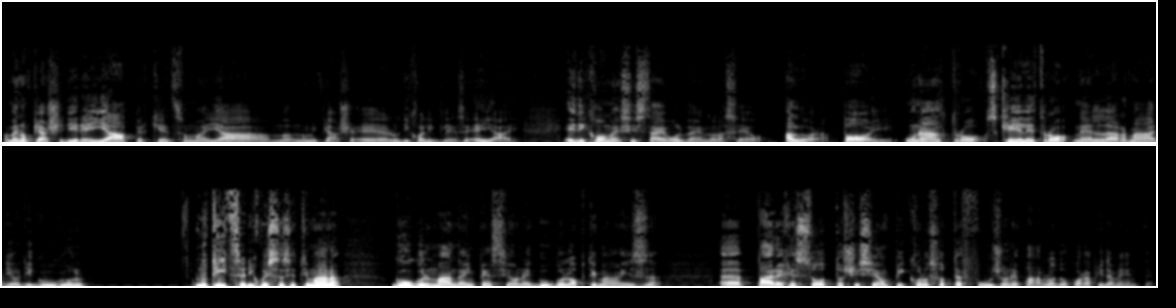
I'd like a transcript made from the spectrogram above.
A me non piace dire IA perché insomma IA non mi piace, eh, lo dico all'inglese, AI, e di come si sta evolvendo la SEO. Allora, poi un altro scheletro nell'armadio di Google. Notizia di questa settimana, Google manda in pensione Google Optimize. Eh, pare che sotto ci sia un piccolo sotterfugio, ne parlo dopo rapidamente.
